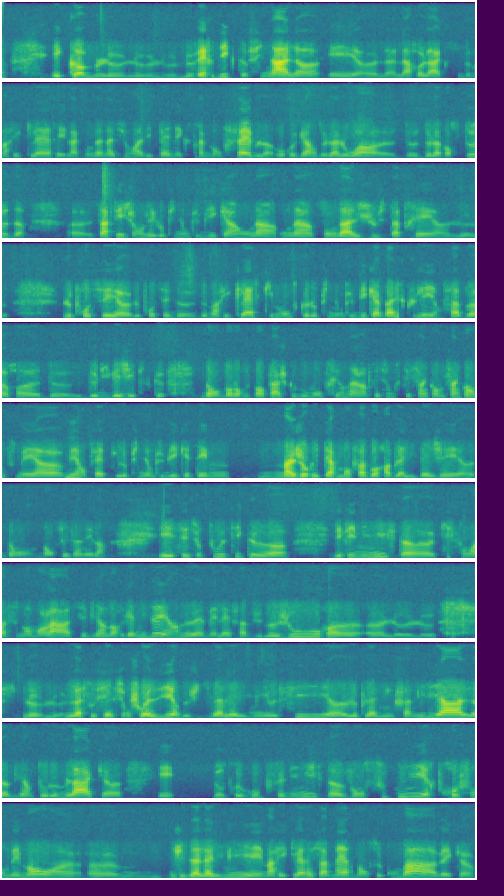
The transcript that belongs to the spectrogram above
et, comme le, verdict final hein, est euh, la, la, relaxe de Marie-Claire et la condamnation à des peines extrêmement faibles au regard de la loi euh, de, l'avorteuse, ça fait changer l'opinion publique. Hein. On, a, on, a, un sondage juste après le, le procès, euh, le procès de, de Marie-Claire qui montre que l'opinion publique a basculé en faveur euh, de, de l'IVG, parce que dans, dans, le reportage que vous montrez, on a l'impression que c'était 50-50, mais, euh, mais en fait, l'opinion publique était majoritairement favorable à l'IVG dans, dans, ces années-là. Et c'est surtout aussi que les féministes qui sont à ce moment-là assez bien organisées, hein, le MLF a vu le jour, le, le l'association Choisir de Gisèle Halimi aussi, le planning familial, bientôt le MLAC. D'autres groupes féministes vont soutenir profondément euh, euh, Gisèle et Marie-Claire et sa mère dans ce combat avec euh,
